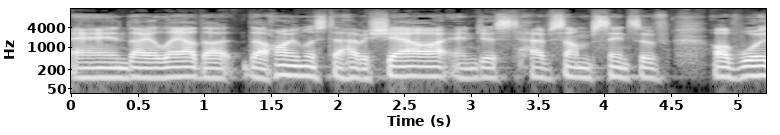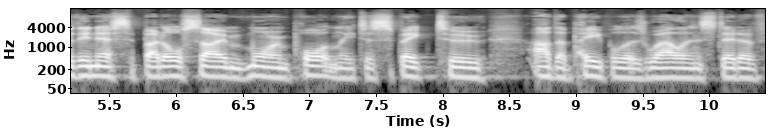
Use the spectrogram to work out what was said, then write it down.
and they allow the, the homeless to have a shower and just have some sense of, of worthiness, but also more importantly to speak to other people as well instead of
